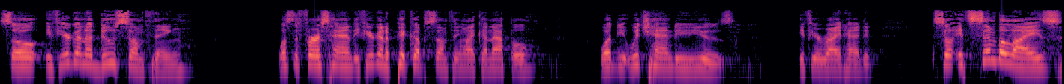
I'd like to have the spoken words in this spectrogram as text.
So, if you're going to do something, what's the first hand? If you're going to pick up something like an apple, what you, which hand do you use if you're right handed? So it symbolizes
